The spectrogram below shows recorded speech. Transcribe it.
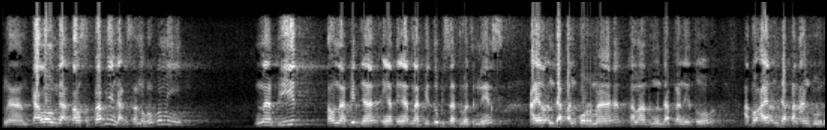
Nah, kalau enggak tahu sebabnya enggak bisa menghukumi. Nabit, tahu nabitnya? Ingat-ingat nabit itu bisa dua jenis, air endapan kurma kalau mengendapkan itu atau air endapan anggur.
